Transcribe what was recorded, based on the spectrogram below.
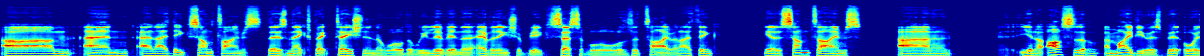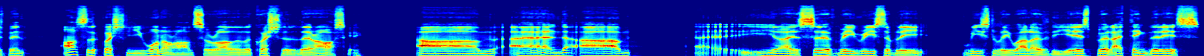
Um, and and I think sometimes there's an expectation in the world that we live in that everything should be accessible all of the time. And I think you know sometimes um, you know answer. And my view has been always been answer the question you want to answer rather than the question that they're asking. Um, and um, uh, you know, it served me reasonably reasonably well over the years. But I think that it's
